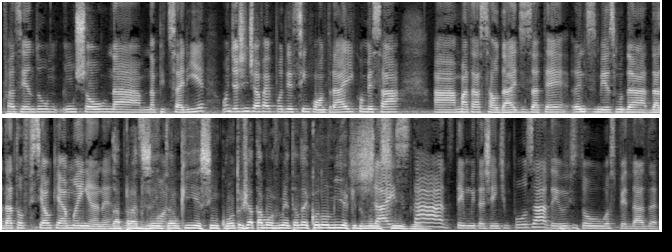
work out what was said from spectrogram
fazendo um show na, na pizzaria, onde a gente já vai poder se encontrar e começar a matar saudades até antes mesmo da, da data oficial, que é amanhã, né? Dá para dizer encontro. então que esse encontro já está movimentando a economia aqui do já município. Já está, tem muita gente em pousada. Eu estou hospedada,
